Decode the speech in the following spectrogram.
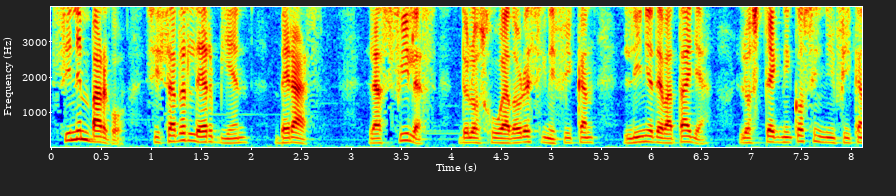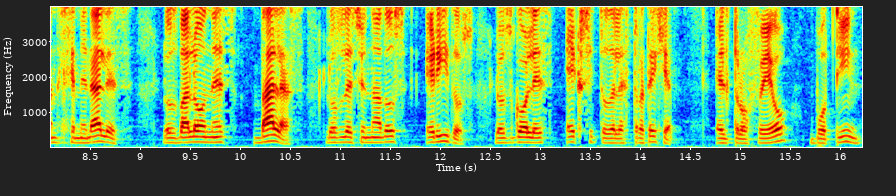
Sin embargo, si sabes leer bien, verás. Las filas de los jugadores significan línea de batalla, los técnicos significan generales, los balones balas, los lesionados heridos, los goles éxito de la estrategia, el trofeo botín,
